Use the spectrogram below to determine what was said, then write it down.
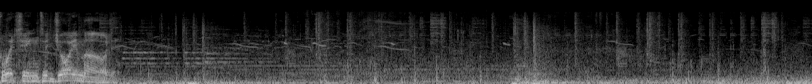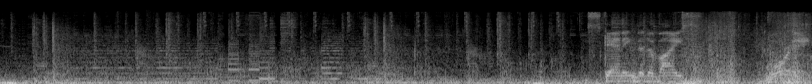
Switching to joy mode. Scanning the device. Warning.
